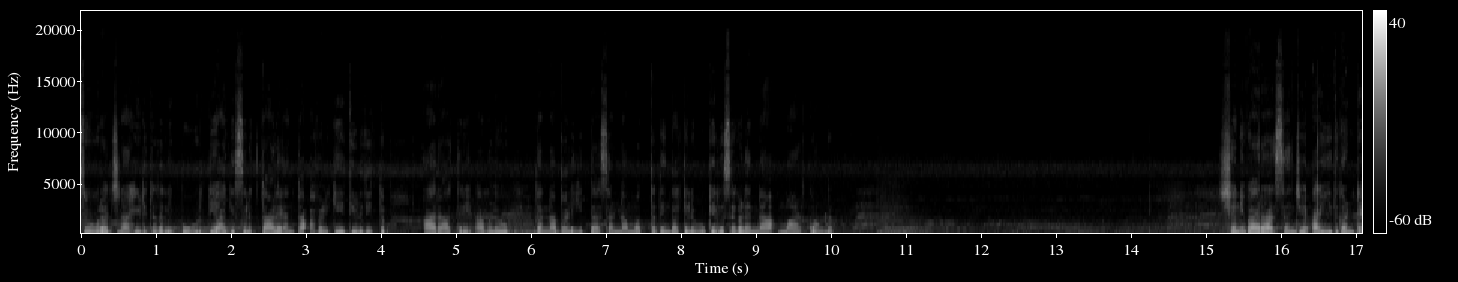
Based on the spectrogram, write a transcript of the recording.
ಸೂರಜ್ನ ಹಿಡಿತದಲ್ಲಿ ಪೂರ್ತಿಯಾಗಿ ಸಿಲುಕ್ತಾಳೆ ಅಂತ ಅವಳಿಗೆ ತಿಳಿದಿತ್ತು. ಆ ರಾತ್ರಿ ಅವಳು ತನ್ನ ಬಳಿಯಿದ್ದ ಸಣ್ಣ ಮೊತ್ತದಿಂದ ಕೆಲವು ಕೆಲಸಗಳನ್ನು ಮಾಡಿಕೊಂಡ್ಳು. ಶನಿವಾರ ಸಂಜೆ ಐದು ಗಂಟೆ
